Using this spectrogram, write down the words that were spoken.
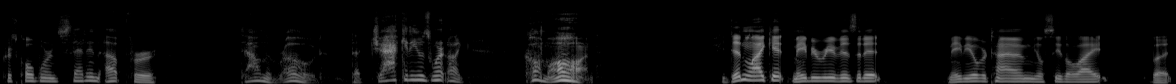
Chris Colbourn setting up for down the road. That jacket he was wearing, like, come on. If you didn't like it, maybe revisit it. Maybe over time you'll see the light. But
